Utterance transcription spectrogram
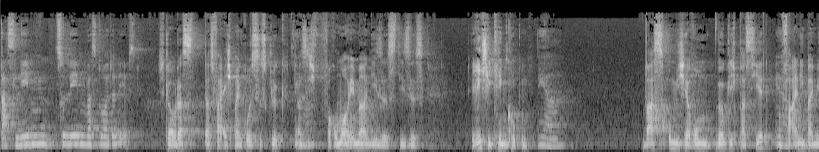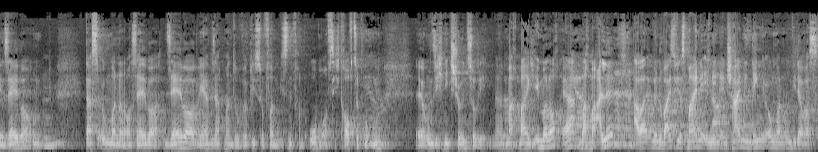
das Leben zu leben, was du heute lebst. Ich glaube, das, das war echt mein größtes Glück, dass ich, warum auch immer, dieses, dieses richtig hingucken, Ja. was um mich herum wirklich passiert Ja. und vor allen Dingen bei mir selber und das irgendwann dann auch selber, selber, wie sagt man so, wirklich so von ein bisschen von oben auf sich drauf zu gucken äh, und sich nichts schön zu reden. Ne? Mach, mach ich immer noch, ja, Ja. mach mal alle, aber wenn du weißt, wie ich das meine, in Klar. den entscheidenden Dingen irgendwann um wieder was,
